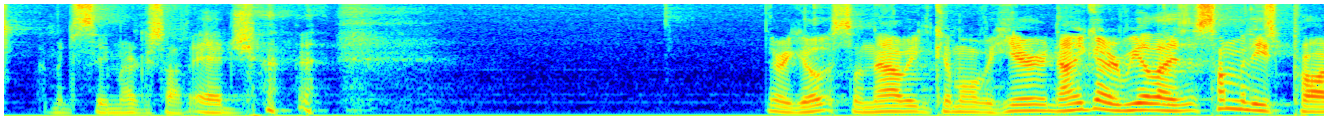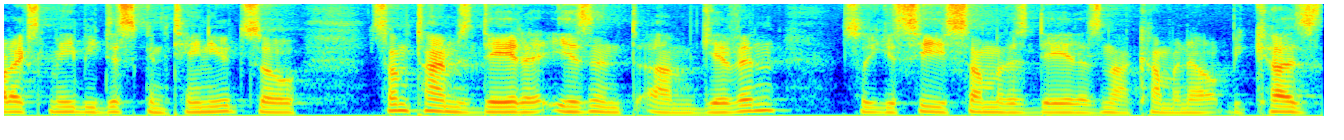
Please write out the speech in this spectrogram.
I meant to say Microsoft Edge. There we go. So now we can come over here. Now you got to realize that some of these products may be discontinued. So sometimes data isn't um, given. So you can see some of this data is not coming out because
